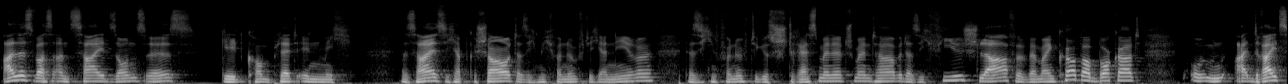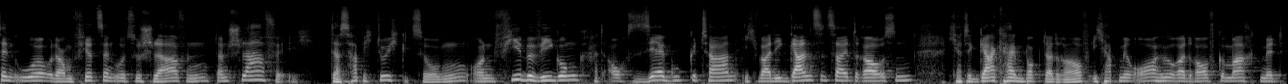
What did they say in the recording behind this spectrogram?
alles, was an Zeit sonst ist, geht komplett in mich. Das heißt, ich habe geschaut, dass ich mich vernünftig ernähre, dass ich ein vernünftiges Stressmanagement habe, dass ich viel schlafe. Wenn mein Körper Bock hat, um 13 Uhr oder um 14 Uhr zu schlafen, dann schlafe ich. Das habe ich durchgezogen und viel Bewegung hat auch sehr gut getan. Ich war die ganze Zeit draußen. Ich hatte gar keinen Bock darauf. Ich habe mir Ohrhörer drauf gemacht mit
